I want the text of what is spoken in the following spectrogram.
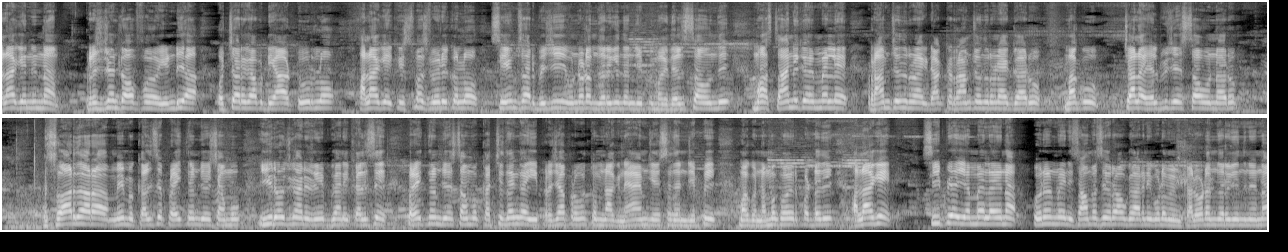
అలాగే నిన్న ప్రెసిడెంట్ ఆఫ్ ఇండియా వచ్చారు కాబట్టి ఆ టూర్లో అలాగే క్రిస్మస్ వేడుకల్లో సీఎం సార్ బిజీ ఉండడం జరిగిందని చెప్పి మాకు తెలుస్తూ ఉంది. మా స్థానిక ఎమ్మెల్యే రామచంద్ర నాయక్ డాక్టర్ రామచంద్ర నాయక్ గారు మాకు చాలా హెల్ప్ చేస్తూ ఉన్నారు. స్వార్ ద్వారా మేము కలిసే ప్రయత్నం చేశాము. ఈ రోజు కానీ రేపు కానీ కలిసే ప్రయత్నం చేస్తాము. ఖచ్చితంగా ఈ ప్రజాప్రభుత్వం నాకు న్యాయం చేస్తుందని చెప్పి మాకు నమ్మకం ఏర్పడ్డది. అలాగే సిపిఐ ఎమ్మెల్యే అయిన పూర్ణమేని సాంబశివరావు గారిని కూడా మేము కలవడం జరిగింది నిన్న.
